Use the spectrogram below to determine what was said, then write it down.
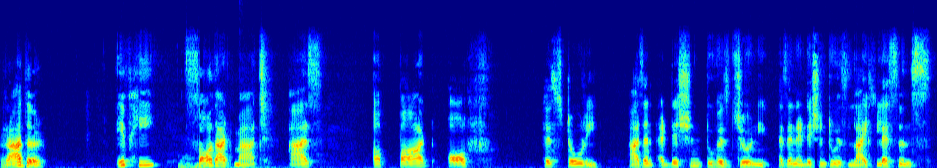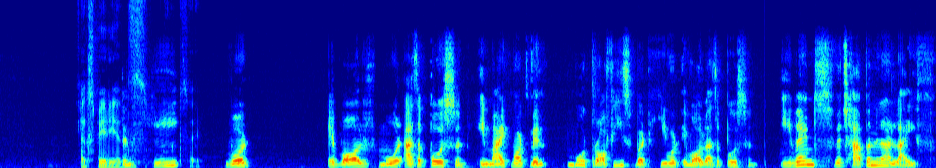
Rather, if he saw that match as a part of his story, as an addition to his journey, as an addition to his life lessons, experience then he- would evolve more as a person. He might not win more trophies, but he would evolve as a person. Events which happen in our life,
